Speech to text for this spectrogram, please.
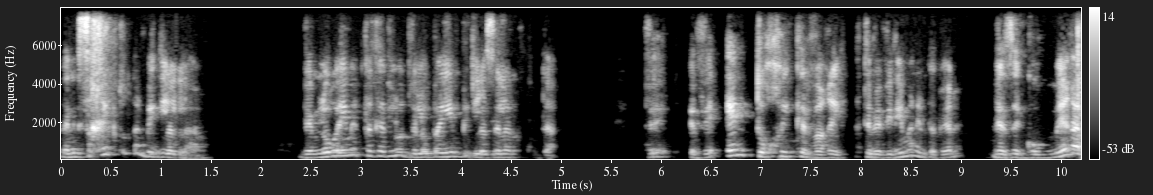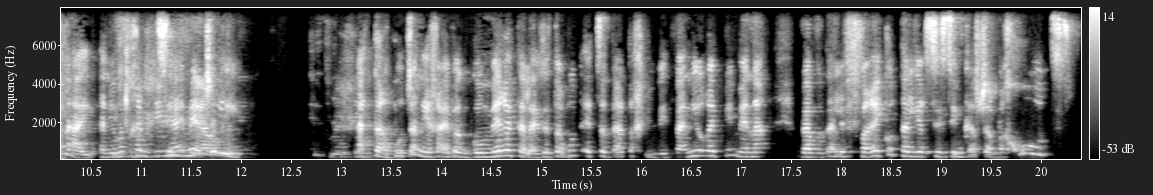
ואני משחקת אותם בגללם, והם לא רואים את הגדלות ולא באים בגלל זה לנקודה. ו- ואין תוכי כבריא. אתם מבינים מה אני מדברת? וזה גומר עליי, אני אומרת לכם, זה האמת שלי. התרבות שאני חיה בה גומרת עליי, זו תרבות עץ הדת החיובית, ואני יורדת ממנה בעבודה לפרק אותה לרסיסים, כאשר בחוץ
